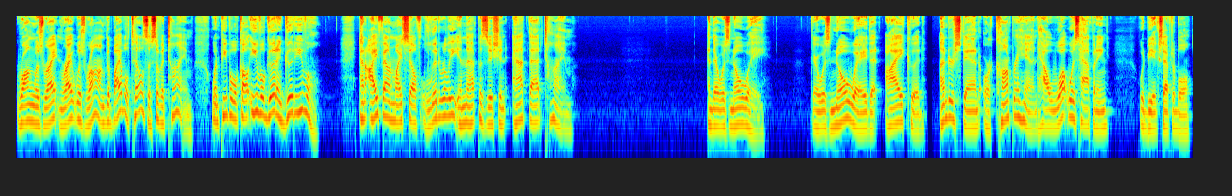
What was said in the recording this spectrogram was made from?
wrong was right and right was wrong. The Bible tells us of a time when people will call evil good and good evil. And I found myself literally in that position at that time. And there was no way, there was no way that I could understand or comprehend how what was happening would be acceptable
